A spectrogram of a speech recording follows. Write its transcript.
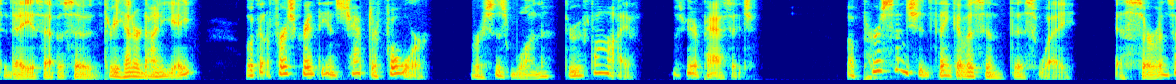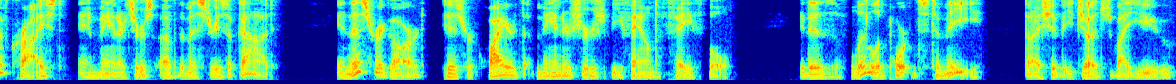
Today is episode 398, looking at 1 Corinthians chapter 4, verses 1 through 5. Let's read our passage. A person should think of us in this way as servants of Christ and managers of the mysteries of God. In this regard, it is required that managers be found faithful. It is of little importance to me that I should be judged by you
